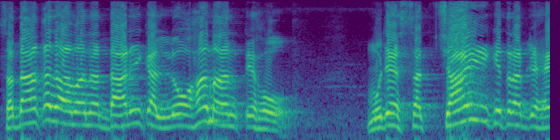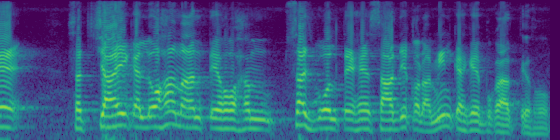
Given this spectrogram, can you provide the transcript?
सदाकत और अमानतदारी का लोहा मानते हो। मुझे सच्चाई की तरफ़ जो है सच्चाई का लोहा मानते हो, हम सच बोलते हैं, सादिक और अमीन कह के पुकारते हो।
